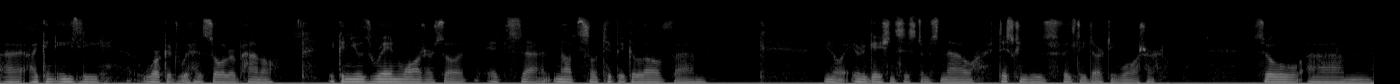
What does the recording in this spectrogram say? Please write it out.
uh, I can easily work it with a solar panel. It can use rainwater so it, it's uh, not so typical of um, you know irrigation systems now. This can use filthy dirty water so um,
